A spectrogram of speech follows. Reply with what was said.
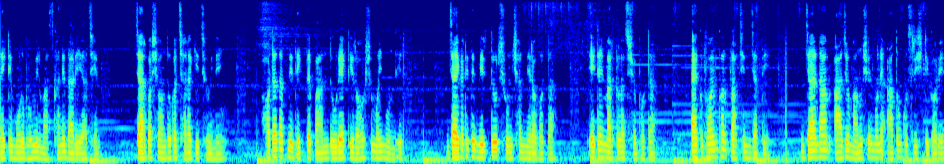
একটি মরুভূমির মাঝখানে দাঁড়িয়ে আছেন। চারপাশে অন্ধকার ছাড়া কিছুই নেই। হঠাৎ আপনি দেখতে পান দূরে একটি রহস্যময় মন্দির। জায়গাটিতে মৃত্যুর শুনশান নিরবতা। এটাই মার্কালাস সভ্যতা। এক ভয়ঙ্কর প্রাচীন জাতি, যার নাম আজও মানুষের মনে আতঙ্ক সৃষ্টি করে।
